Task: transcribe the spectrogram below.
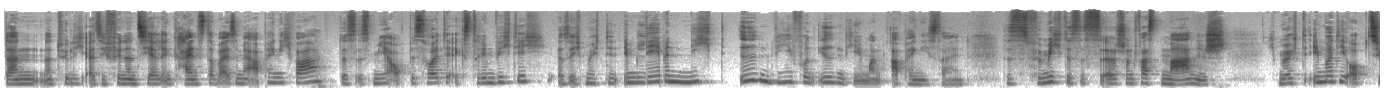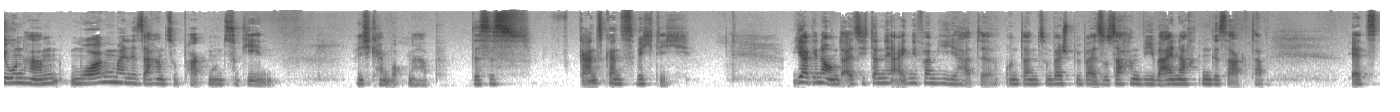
Dann natürlich, als ich finanziell in keinster Weise mehr abhängig war. Das ist mir auch bis heute extrem wichtig. Also ich möchte im Leben nicht irgendwie von irgendjemand abhängig sein. Das ist für mich, das ist äh, schon fast manisch. Ich möchte immer die Option haben, morgen meine Sachen zu packen und zu gehen, wenn ich keinen Bock mehr habe. Das ist ganz, ganz wichtig. Ja, genau. Und als ich dann eine eigene Familie hatte und dann zum Beispiel bei so Sachen wie Weihnachten gesagt habe, jetzt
